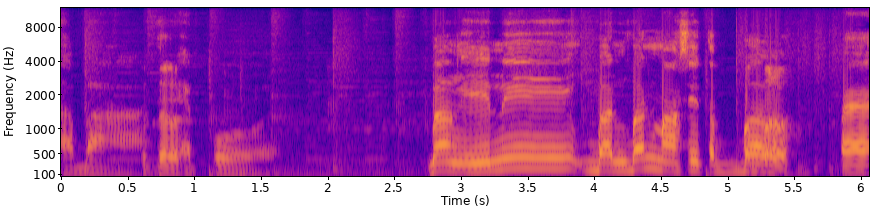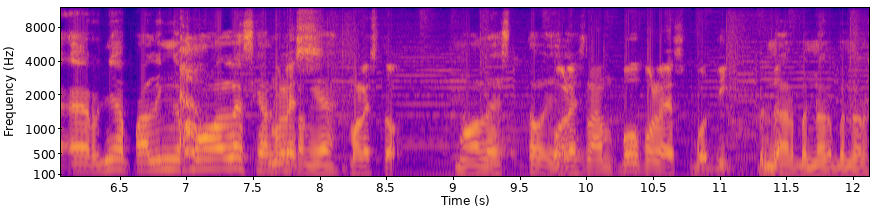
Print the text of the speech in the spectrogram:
Abang Betul. Apple. Bang, ini ban-ban masih tebal. PR-nya paling ngemoles kali Moles. Bang ya. Moles to. Moles toh ya. Poles lampu, poles body. Benar benar benar.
